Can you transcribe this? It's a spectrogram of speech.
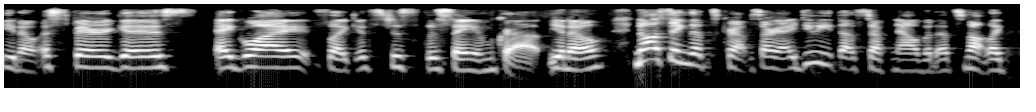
you know, asparagus, egg whites. Like, it's just the same crap, you know? Not saying that's crap. Sorry, I do eat that stuff now, but that's not like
